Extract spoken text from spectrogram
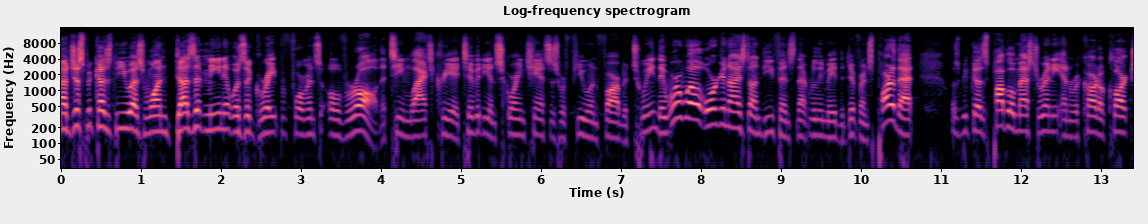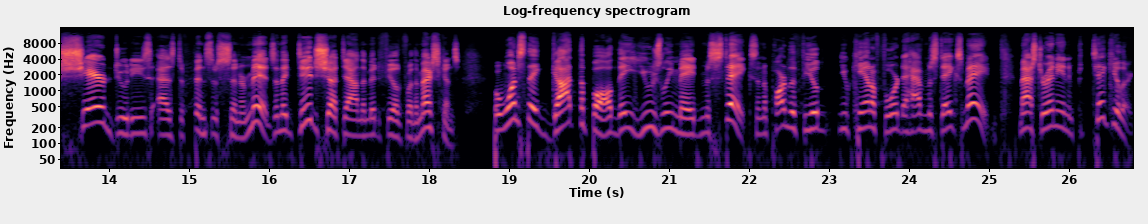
Now, just because the U.S. won doesn't mean it was a great performance overall. The team lacked creativity and scoring chances were few and far between. They were well organized on defense, and that really made the difference. Part of that was because Pablo Mastroeni and Ricardo Clark shared duties as defensive center mids, and they did shut down the midfield for the Mexicans. But once they got the ball, they usually made mistakes. And a part of the field you can't afford to have mistakes made. Mastroeni, in particular,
